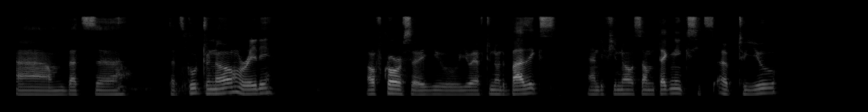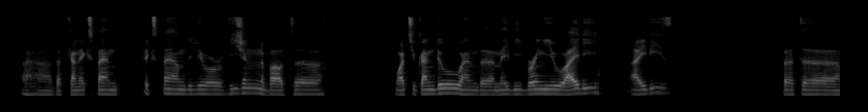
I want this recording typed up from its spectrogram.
Um, that's uh, that's good to know, really. Of course, uh, you you have to know the basics, and if you know some techniques, it's up to you. Uh, that can expand expand your vision about uh, what you can do and uh, maybe bring you ID ideas. But uh,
